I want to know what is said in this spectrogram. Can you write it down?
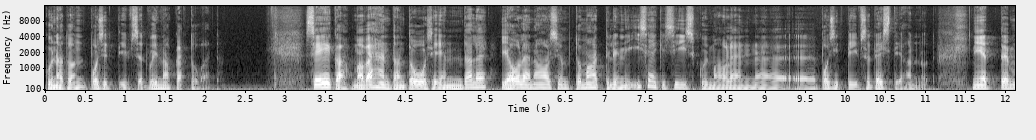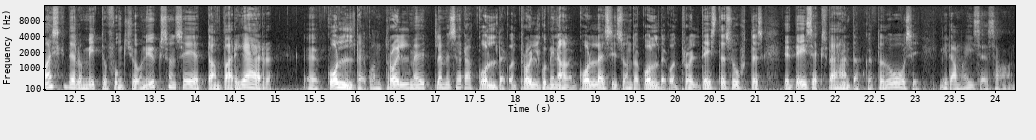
kui nad on positiivsed või nakatuvad seega ma vähendan doosi endale ja olen asümptomaatiline isegi siis, kui ma olen äh, positiivse testi andnud. nii et maskidel on mitu funktsiooni, üks on see, et ta on barjäär äh, koldekontroll, me ütleme seda, koldekontroll, kui mina olen kolle, siis on ta koldekontroll teiste suhtes ja teiseks vähendab ka doosi, mida ma ise saan.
